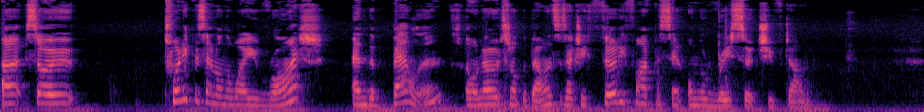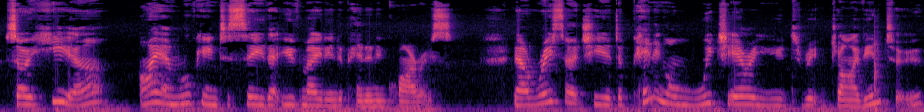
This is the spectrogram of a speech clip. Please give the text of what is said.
Uh, so 20% on the way you write, and the balance, oh no, it's not the balance, it's actually 35% on the research you've done. So here, I am looking to see that you've made independent inquiries. Now, research here, depending on which area you dive into,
